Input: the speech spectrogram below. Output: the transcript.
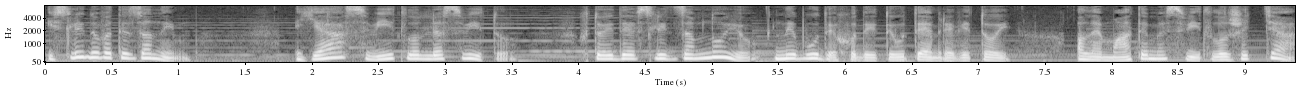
і слідувати за ним. Я світло для світу. Хто йде вслід за мною, не буде ходити у темряві той, але матиме світло життя.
